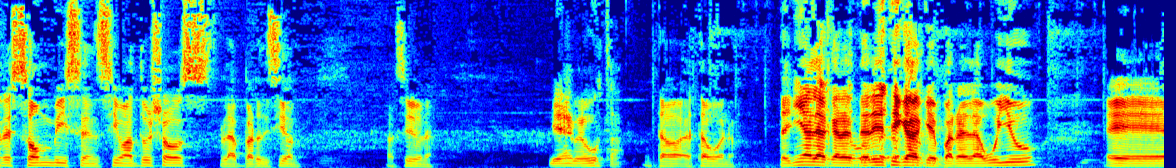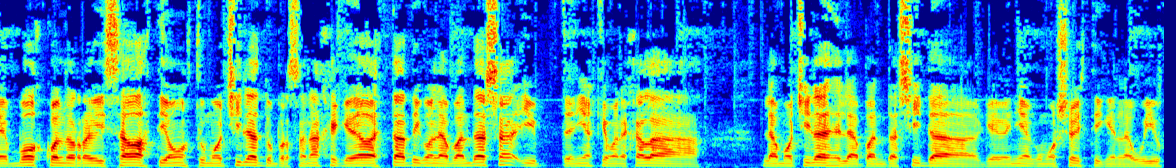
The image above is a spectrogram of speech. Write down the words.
tres zombies encima tuyo es la perdición. Así de una. Bien, me gusta. Está, está bueno. Tenía la característica que para la Wii U, eh, vos cuando revisabas, digamos, tu mochila, tu personaje quedaba estático en la pantalla y tenías que manejar la, la mochila desde la pantallita que venía como joystick en la Wii U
